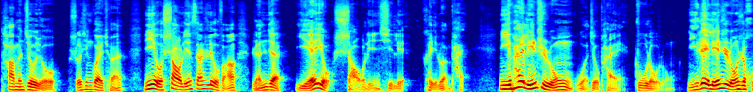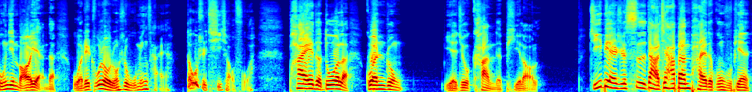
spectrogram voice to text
他们就有蛇形怪拳；你有少林三十六房，人家也有少林系列可以乱拍。你拍林世荣，我就拍猪肉荣。你这林世荣是洪金宝演的，我这猪肉荣是吴明才啊，都是七小福啊。拍的多了，观众也就看得疲劳了。即便是四大家班拍的功夫片，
